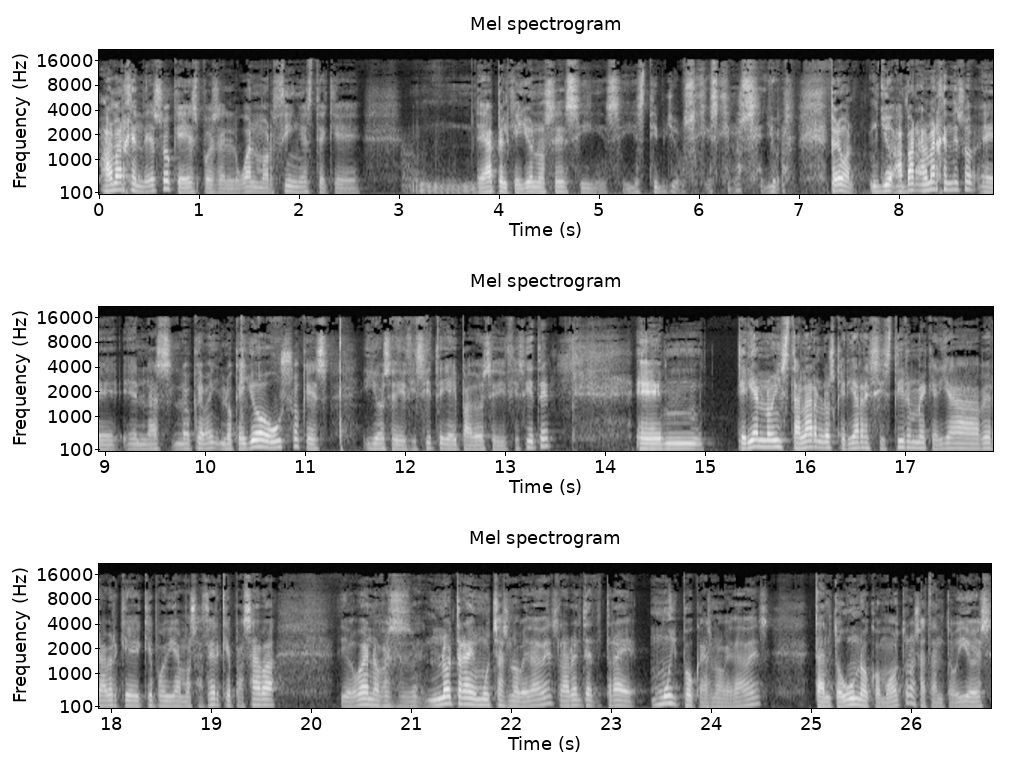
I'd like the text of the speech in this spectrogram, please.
al margen de eso, que es pues el One More Thing este que mm, de Apple, que yo no sé si, si Steve Jobs, es que no sé, yo, pero bueno, yo al margen de eso, eh, las, lo, que, lo que yo uso, que es iOS 17 y iPadOS 17, eh, quería no instalarlos, quería resistirme, quería ver a ver qué, qué podíamos hacer, qué pasaba. Digo, bueno, pues no trae muchas novedades, realmente trae muy pocas novedades, tanto uno como otro, o sea, tanto iOS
